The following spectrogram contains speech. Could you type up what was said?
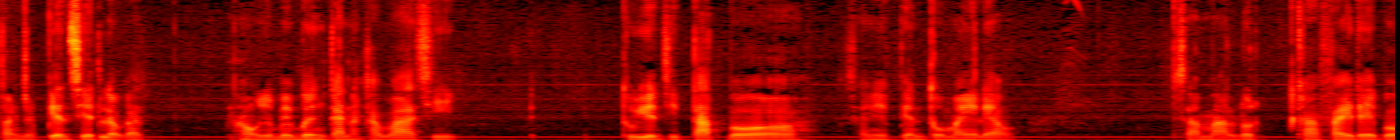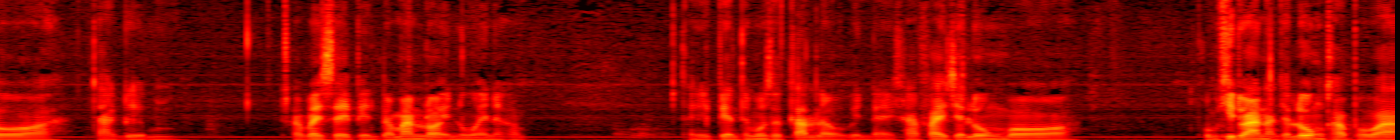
หลังจากเปลี่ยนเสร็จเราก็เราจะไปเบิ่งกันนะครับ ว่าสิตู้เย็นสิตัดบอสังเกตเปลี่ยนตัวใหม่แล้ว สามารถลดค่าไฟได้บอจากเดิมค่าไฟใส่เป็นประมาณร้อยหน่วยนะครับ แต่นี้เปลี่ยนเทอร์โมสตัทเราเป็นไดค่าไฟจะลงบอผมคิดว่าน่าจะลงครับ เพราะว่า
